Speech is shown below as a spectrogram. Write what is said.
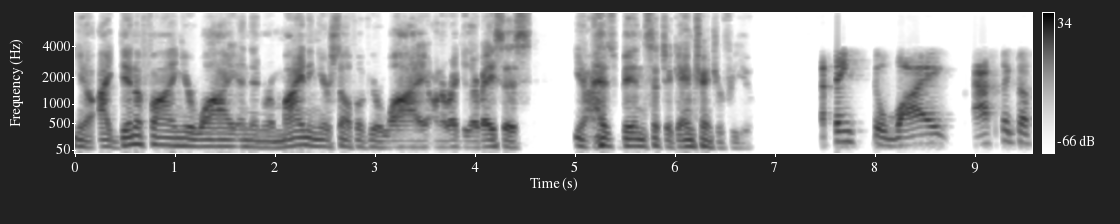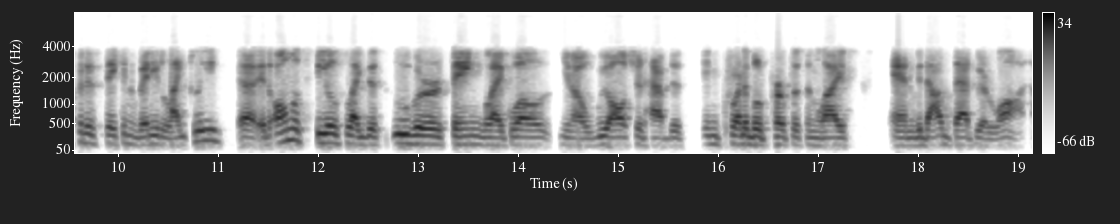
you know, identifying your why and then reminding yourself of your why on a regular basis, you know, has been such a game changer for you. I think the why aspect of it is taken very lightly. Uh, it almost feels like this Uber thing, like, well, you know, we all should have this incredible purpose in life, and without that, we're lost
